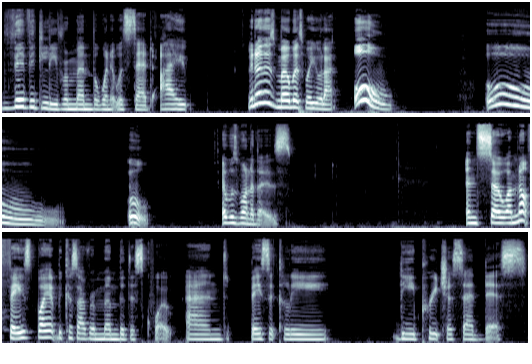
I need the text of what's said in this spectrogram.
vividly remember when it was said. I, you know, those moments where you're like, oh, oh, oh. It was one of those. And so I'm not fazed by it because I remember this quote. And basically, the preacher said this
